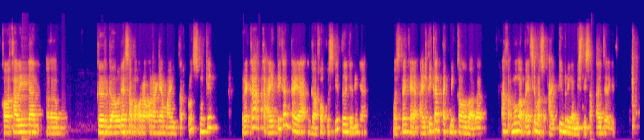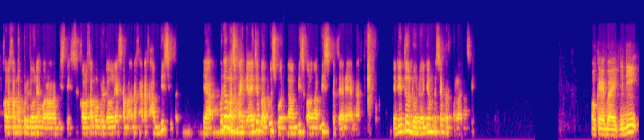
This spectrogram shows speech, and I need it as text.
kalau kalian uh, bergaulnya sama orang-orang yang main terus, mungkin mereka ke IT kan kayak nggak fokus gitu jadinya. Maksudnya kayak IT kan teknikal banget. Ah kamu ngapain sih masuk IT mendingan bisnis aja gitu. Kalau kamu bergaulnya sama orang-orang bisnis, kalau kamu bergaulnya sama anak-anak ambis gitu, ya udah masuk IT aja bagus buat ngambis. Kalau ngambis kerjanya enak. Jadi itu dua-duanya menurut saya berperan sih. Oke baik. Jadi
